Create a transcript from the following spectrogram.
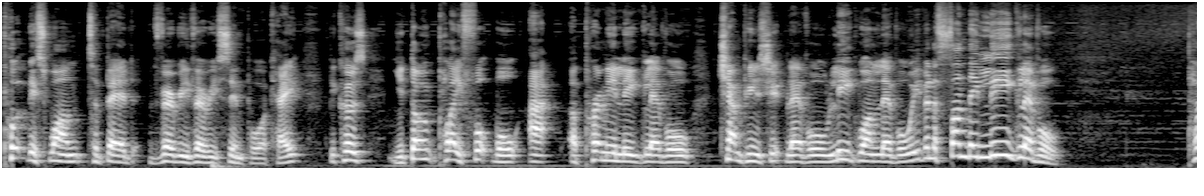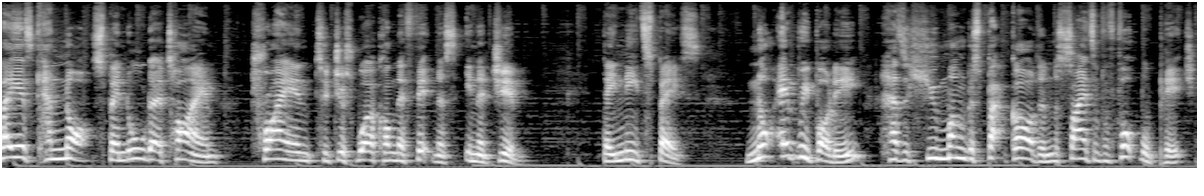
put this one to bed very, very simple, okay? Because you don't play football at a Premier League level, Championship level, League One level, even a Sunday League level. Players cannot spend all their time trying to just work on their fitness in a gym. They need space. Not everybody has a humongous back garden the size of a football pitch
